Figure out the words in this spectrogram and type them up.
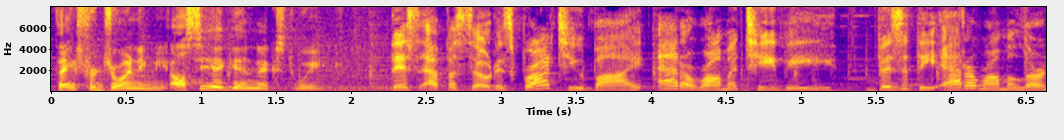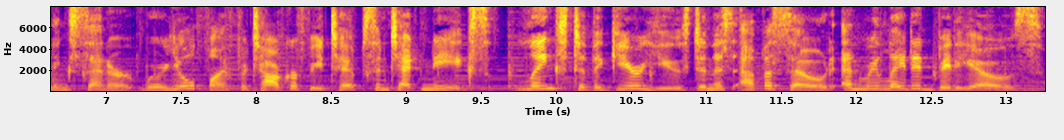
Thanks for joining me. I'll see you again next week. This episode is brought to you by Adorama TV. Visit the Adorama Learning Center where you'll find photography tips and techniques, links to the gear used in this episode, and related videos.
